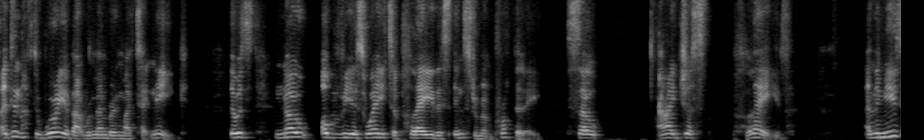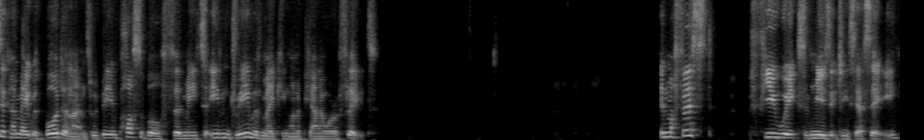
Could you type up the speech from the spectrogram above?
I didn't have to worry about remembering my technique. There was no obvious way to play this instrument properly. So I just played. And the music I make with Borderlands would be impossible for me to even dream of making on a piano or a flute. In my first few weeks of music GCSE,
